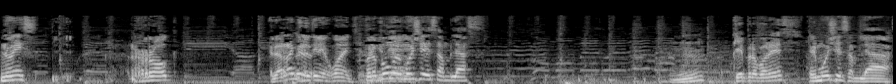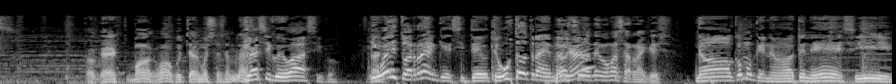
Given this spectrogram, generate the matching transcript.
No es rock. El arranque lo tiene Juanche. Propongo el muelle de San Blas. ¿Qué propones? El muelle de San Blas. Porque vamos, vamos a escuchar el muelle asambleado. Clásico y básico. Claro. Igual es tu arranque. Si te, te gusta otra de No, yo no tengo más arranques. No, ¿cómo que no? Tenés, sí.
